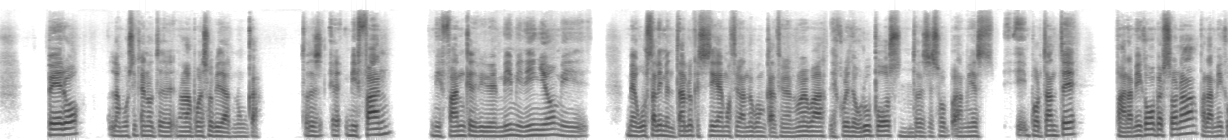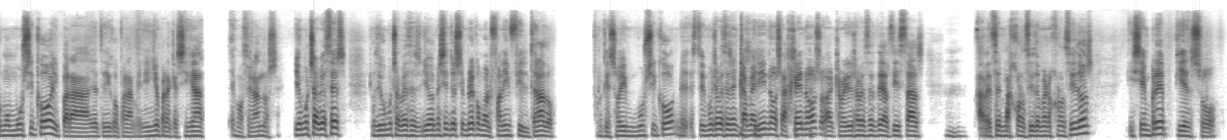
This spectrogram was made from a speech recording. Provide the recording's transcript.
pero la música no, te- no la puedes olvidar nunca. Entonces, eh, mi fan, mi fan que vive en mí, mi niño, mi, me gusta alimentarlo, que se siga emocionando con canciones nuevas, descubriendo grupos. Ujú. Entonces, eso para mí es importante, para mí como persona, para mí como músico y para, ya te digo, para mi niño, para que siga emocionándose. Yo muchas veces, lo digo muchas veces, yo me siento siempre como el fan infiltrado, porque soy músico, estoy muchas veces en camerinos ajenos, o en camerinos a veces de artistas a veces más conocidos, menos conocidos, y siempre pienso,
